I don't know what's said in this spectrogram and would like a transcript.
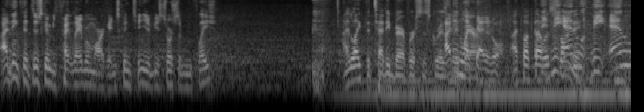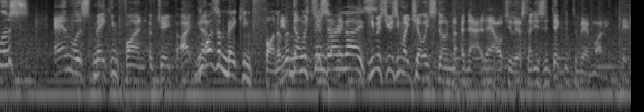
I think that there's going to be tight labor market and it's continue to be a source of inflation. I like the teddy bear versus grizzly I didn't bear. like that at all. I thought that the, was the funny. endl- the endless, endless making fun of Jay. I, he no. wasn't making fun of him. No, he was it's being just- very nice. He was using my Jellystone ana- analogy last night. He's addicted to mad money, Dave.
